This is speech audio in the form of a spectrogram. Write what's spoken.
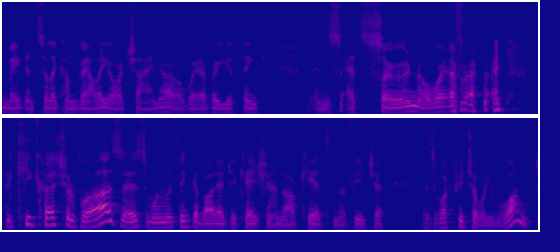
made in Silicon Valley or China or wherever you think in, at CERN or wherever. Right? The key question for us is when we think about education and our kids in the future is what future we want.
